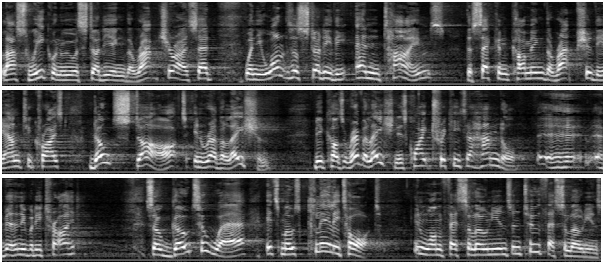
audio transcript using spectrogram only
Last week, when we were studying the rapture, I said when you want to study the end times, the second coming, the rapture, the Antichrist, don't start in Revelation because Revelation is quite tricky to handle. Have anybody tried? So go to where it's most clearly taught. In 1 Thessalonians and 2 Thessalonians,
